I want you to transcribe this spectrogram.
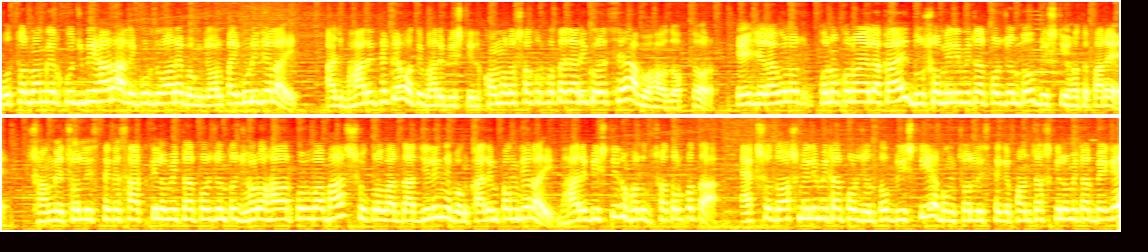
উত্তরবঙ্গের কুচবিহার, আলিপুরদুয়ার এবং জলপাইগুড়ি জেলায় আজ ভারী থেকে অতি ভারী বৃষ্টির কমলা সতর্কতা জারি করেছে আবহাওয়া দপ্তর। এই জেলাগুলোর কোনো কোনো এলাকায় দুশো মিলিমিটার পর্যন্ত বৃষ্টি হতে পারে। সঙ্গে চল্লিশ থেকে ষাট কিলোমিটার পর্যন্ত ঝোড়ো হাওয়ার পূর্বাভাস শুক্রবার দার্জিলিং এবং কালিম্পং জেলায় ভারী বৃষ্টির হলুদ সতর্কতা, একশো দশ মিলিমিটার পর্যন্ত বৃষ্টি এবং চল্লিশ থেকে পঞ্চাশ কিলোমিটার বেগে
